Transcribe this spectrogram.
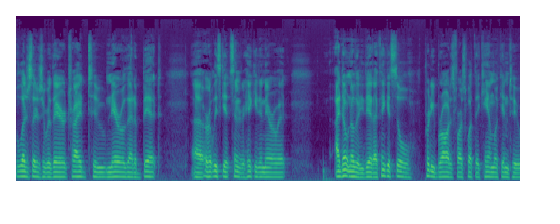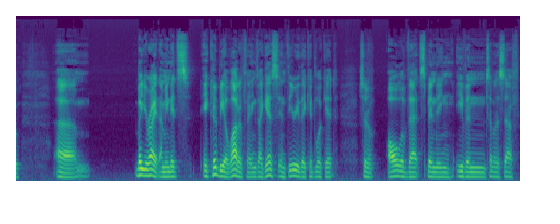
the legislators who were there tried to narrow that a bit, uh, or at least get Senator Hickey to narrow it. I don't know that he did. I think it's still pretty broad as far as what they can look into. Um, but you're right. I mean, it's it could be a lot of things. I guess in theory they could look at sort of all of that spending, even some of the stuff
